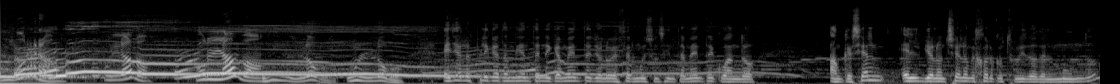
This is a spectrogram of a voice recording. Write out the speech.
Un burro, Un lobo. un lobo. Un lobo, un lobo. Ella lo explica también técnicamente, yo lo voy a hacer muy sucintamente, cuando, aunque sea el, el violonchelo mejor construido del mundo,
